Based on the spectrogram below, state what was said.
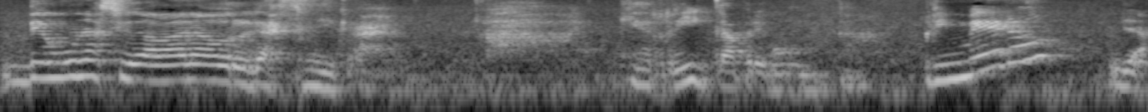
de una ciudadana orgásmica? Qué rica pregunta. Primero, Ya.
